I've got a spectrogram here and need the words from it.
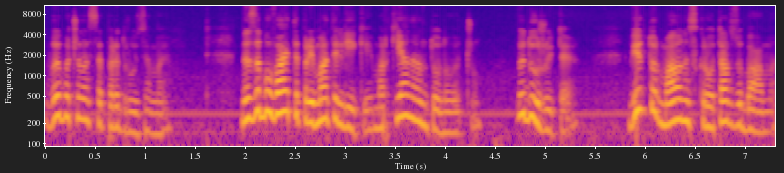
вибачилася перед друзями. Не забувайте приймати ліки, Маркіяне Антоновичу. Видужуйте. Віктор мало не скриготав зубами.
